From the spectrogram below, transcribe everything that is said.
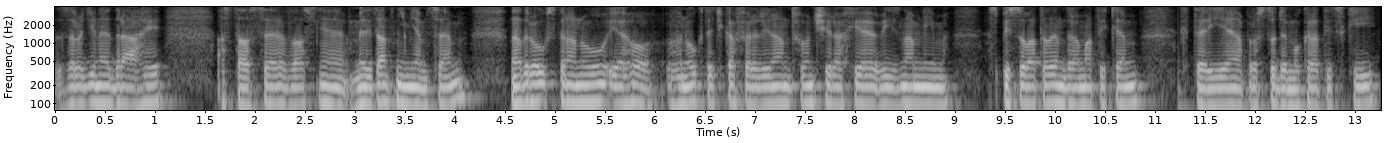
z rodinné dráhy a stal se vlastně militantním Němcem. Na druhou stranu jeho vnuk, teďka Ferdinand von Schirach, je významným spisovatelem, dramatikem, který je naprosto demokratický.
